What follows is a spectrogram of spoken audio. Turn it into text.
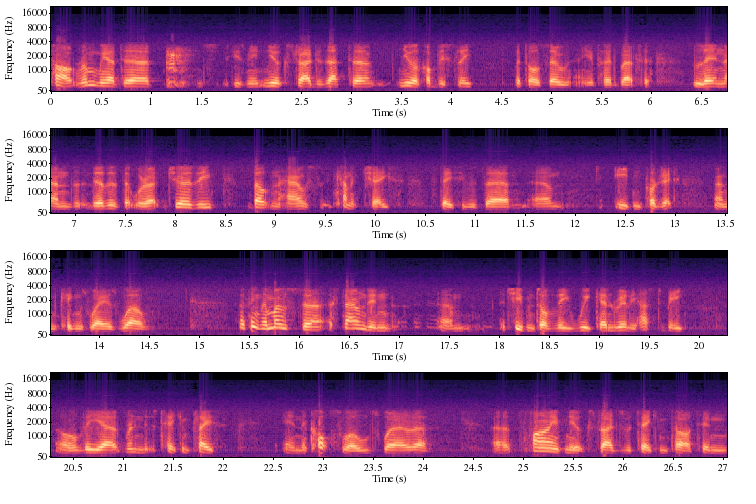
Park Run. We had, uh, excuse me, Newark Striders at uh, Newark, obviously, but also you've heard about Lynn and the others that were at Jersey, Belton House, Cannock Chase. Stacey was there, um, Eden Project, and Kingsway as well. I think the most uh, astounding um, achievement of the weekend really has to be uh, the uh, running that was taking place in the Cotswolds, where uh, uh, five Newark Striders were taking part in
